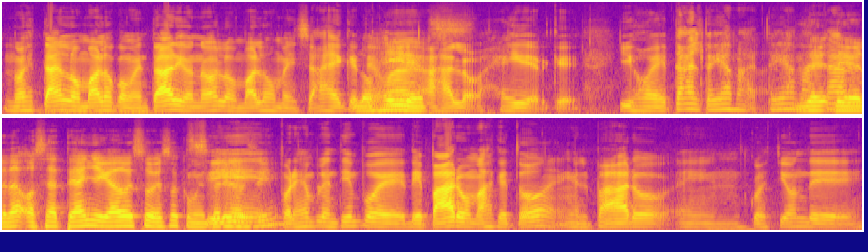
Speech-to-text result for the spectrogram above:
no están los malos comentarios, ¿no? Los malos mensajes que Los te mandan, haters. ajá, los haters que hijo de tal te voy a, ma- te voy a De, verdad, o sea, ¿te han llegado eso, esos comentarios Sí, así? por ejemplo, en tiempo de, de paro más que todo, en el paro, en cuestión de,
